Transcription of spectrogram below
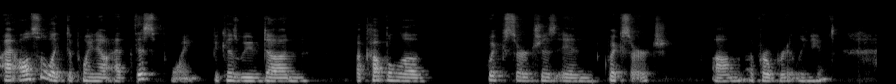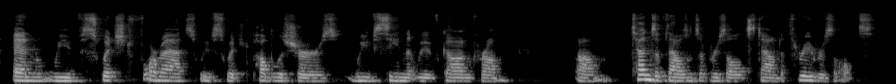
I also like to point out at this point, because we've done a couple of quick searches in quick search, um, appropriately named, and we've switched formats, we've switched publishers, we've seen that we've gone from um, tens of thousands of results down to three results.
